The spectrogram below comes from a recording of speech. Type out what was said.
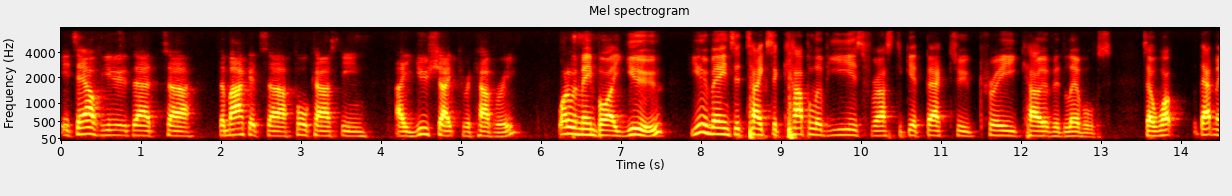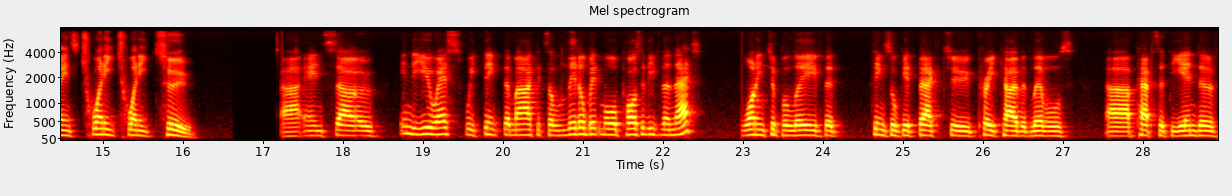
it's our view that uh, the markets are forecasting a U-shaped recovery. What do we mean by U? U means it takes a couple of years for us to get back to pre-COVID levels. So what that means 2022. Uh, and so in the US, we think the market's a little bit more positive than that, wanting to believe that things will get back to pre COVID levels uh, perhaps at the end of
